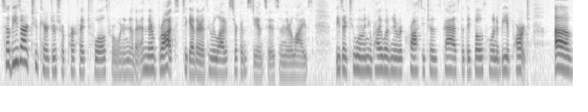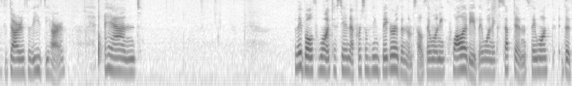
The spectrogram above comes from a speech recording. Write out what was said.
So these are two characters who are perfect foils for one another, and they're brought together through a lot of circumstances in their lives. These are two women who probably would have never crossed each other's paths, but they both want to be a part of the Daughters of Izdihar. And they both want to stand up for something bigger than themselves. They want equality, they want acceptance, they want the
